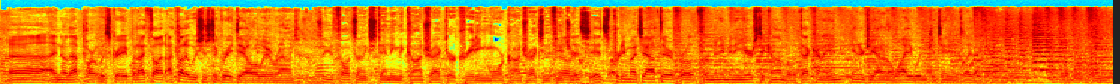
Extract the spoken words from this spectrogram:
Uh, I know that part was great, but I thought I thought it was just a great day all the way around. So your thoughts on extending the contract or creating more contracts in the future? Well, it's it's pretty much out there for for many many years to come. But with that kind of energy, I don't know why you wouldn't continue to play that game.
